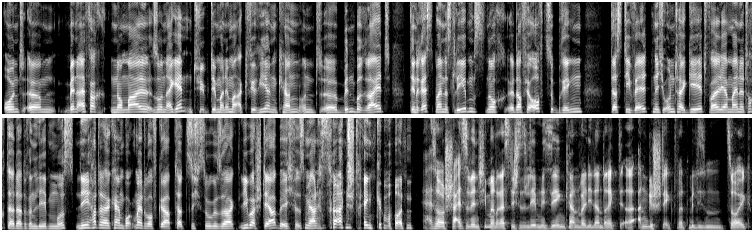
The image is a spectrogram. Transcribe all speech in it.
und ähm, bin einfach normal so ein Agententyp, den man immer akquirieren kann und äh, bin bereit, den Rest meines Lebens noch äh, dafür aufzubringen, dass die Welt nicht untergeht, weil ja meine Tochter da drin leben muss. Nee, hat er ja keinen Bock mehr drauf gehabt, hat sich so gesagt, lieber sterbe ich, ist mir alles zu anstrengend geworden. Ja, ist auch scheiße, wenn ich die mein restliches Leben nicht sehen kann, weil die dann direkt äh, angesteckt wird mit diesem Zeug.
